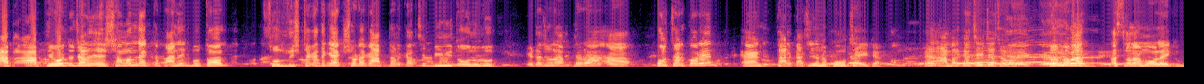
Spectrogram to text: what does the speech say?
আপ- আপনি হয়তো জানেন এর সামান্য একটা পানির বোতল চল্লিশ টাকা থেকে একশো টাকা আপনার কাছে বিনীত অনুরোধ। এটা যেন আপনারা প্রচার করেন অ্যান্ড তার কাছে যেন পৌঁছায় এটা। হ্যাঁ আমার কাছে এটা চাওয়া। ধন্যবাদ। আসসালামু আলাইকুম।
